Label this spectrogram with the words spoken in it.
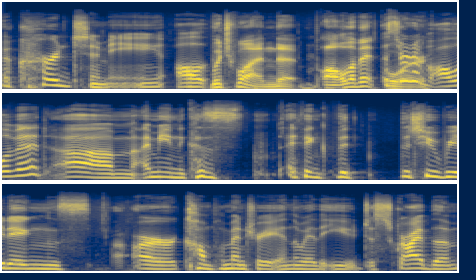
occurred to me. All Which one? The all of it? sort or- of all of it. Um, I mean, because I think the the two readings are complementary in the way that you describe them.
